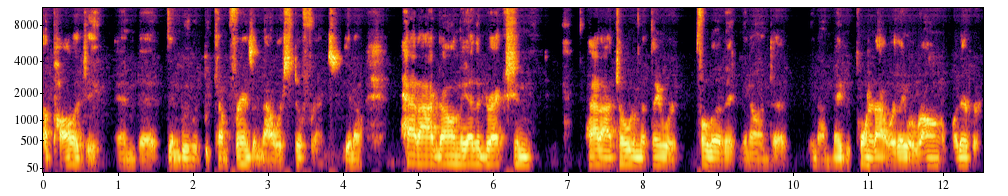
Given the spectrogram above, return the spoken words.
apology and uh, then we would become friends and now we're still friends you know had I gone the other direction, had I told them that they were full of it, you know, and to, you know, maybe pointed out where they were wrong or whatever,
